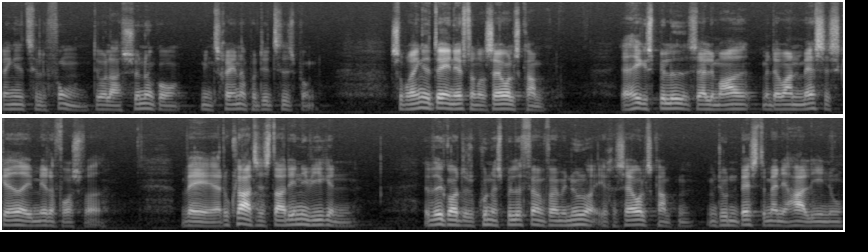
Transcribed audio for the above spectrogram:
ringede telefonen. Det var Lars Søndergaard, min træner på det tidspunkt, som ringede dagen efter en reserveholdskamp. Jeg havde ikke spillet særlig meget, men der var en masse skader i midterforsvaret. Hvad, er du klar til at starte ind i weekenden? Jeg ved godt, at du kun har spillet 45 minutter i reserveholdskampen, men du er den bedste mand, jeg har lige nu.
